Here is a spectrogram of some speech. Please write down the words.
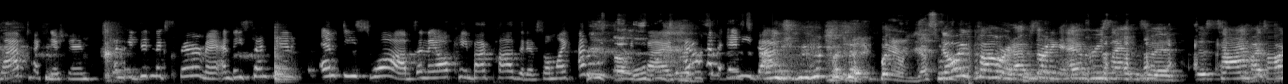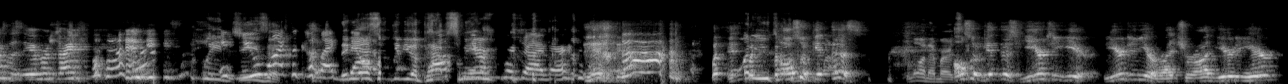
lab technicians, and they did an experiment, and they sent in empty swabs, and they all came back positive. So I'm like, I don't know Uh, guys. I don't have any I'm- doubt. But- Karen, Going forward, I'm starting every sentence with this time I talked to this Uber driver and he's Sweet if you Jesus. want to collect Did he also give you a pap smear? an Uber driver. but, What but, are you but also talking get about? this. Lord have mercy. Also get this year to year, year to year, right, Sherrod? Year to year,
